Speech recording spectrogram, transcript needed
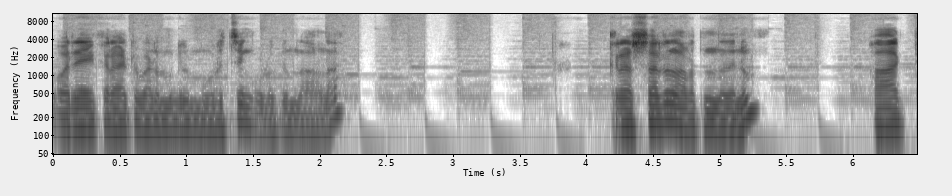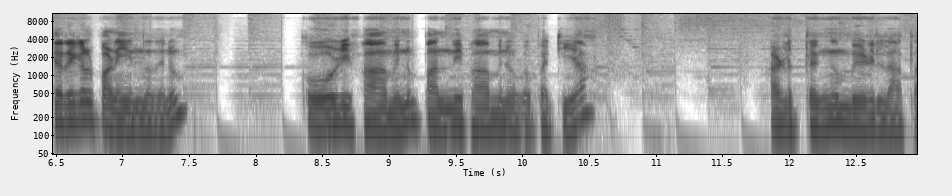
ഒരേക്കറായിട്ട് വേണമെങ്കിൽ മുറിച്ചും കൊടുക്കുന്നതാണ്. ക്രഷർ നടത്തുന്നതിനും ഫാക്ടറികൾ പണിയുന്നതിനും കോഴി ഫാമിനും പന്നി ഫാമിനും ഒക്കെ പറ്റിയ അടുത്തെങ്ങും വീടില്ലാത്ത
